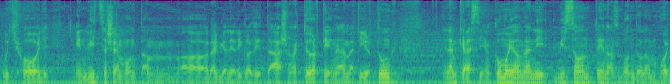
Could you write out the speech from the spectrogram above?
úgyhogy én viccesen mondtam a reggeli eligazításon, hogy történelmet írtunk, nem kell ezt ilyen komolyan venni, viszont én azt gondolom, hogy,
